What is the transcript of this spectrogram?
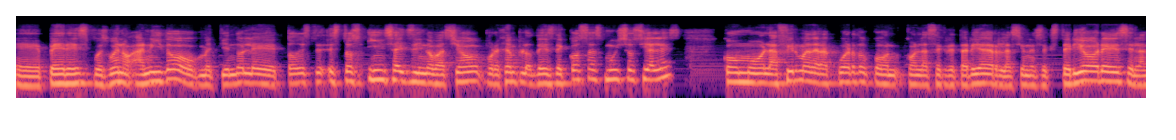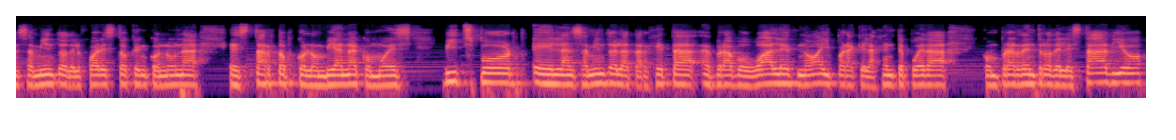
eh, Pérez, pues bueno, han ido metiéndole todos este, estos insights de innovación, por ejemplo, desde cosas muy sociales como la firma del acuerdo con, con la Secretaría de Relaciones Exteriores, el lanzamiento del Juárez Token con una startup colombiana como es Beatsport, el lanzamiento de la tarjeta eh, Bravo Wallet, ¿no? Ahí para que gente pueda comprar dentro del estadio,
